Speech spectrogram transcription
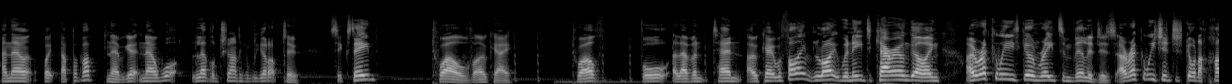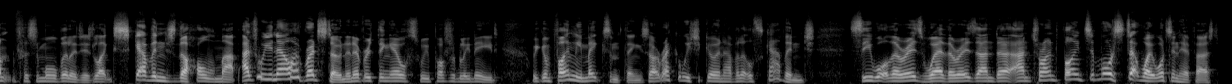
And now, wait, up, up, up. There we go. Now, what level chanting have we got up to? 16? 12. Okay. 12. 4, 11, 10. Okay, we're fine. Right, we need to carry on going. I reckon we need to go and raid some villages. I reckon we should just go on a hunt for some more villages. Like, scavenge the whole map. Actually, we now have redstone and everything else we possibly need. We can finally make some things. So I reckon we should go and have a little scavenge. See what there is, where there is, and uh, and try and find some more stuff. Wait, what's in here first?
